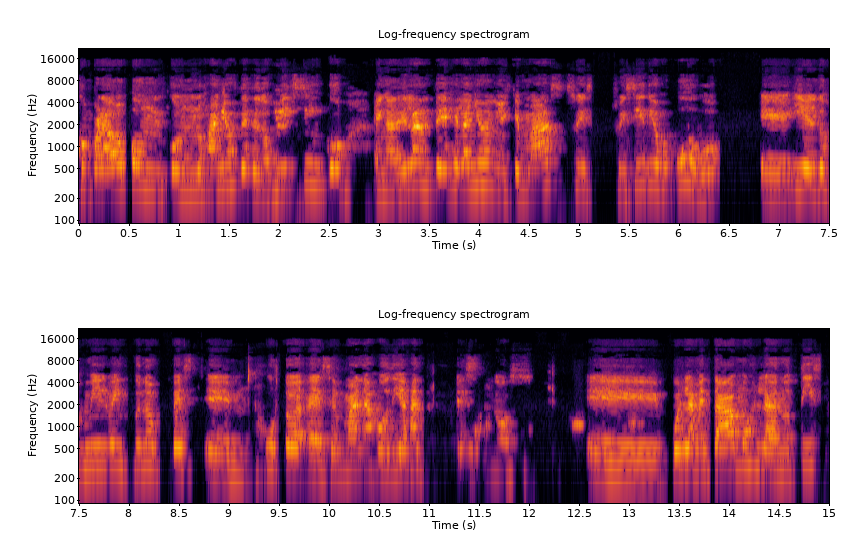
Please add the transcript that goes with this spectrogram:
comparado con, los años desde 2005 en adelante, es el año en el que más suicidios hubo eh, y el 2021, pues eh, justo semanas o días antes pues lamentábamos la noticia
